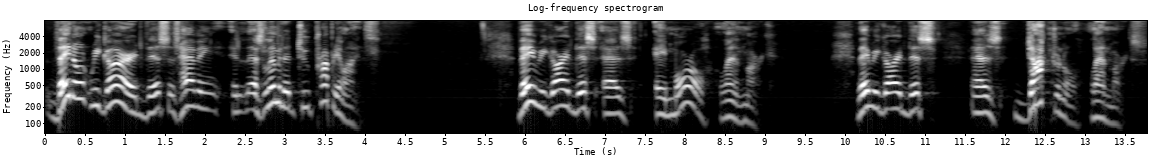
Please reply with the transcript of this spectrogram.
they don't regard this as having as limited to property lines. They regard this as a moral landmark. They regard this as doctrinal landmarks.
